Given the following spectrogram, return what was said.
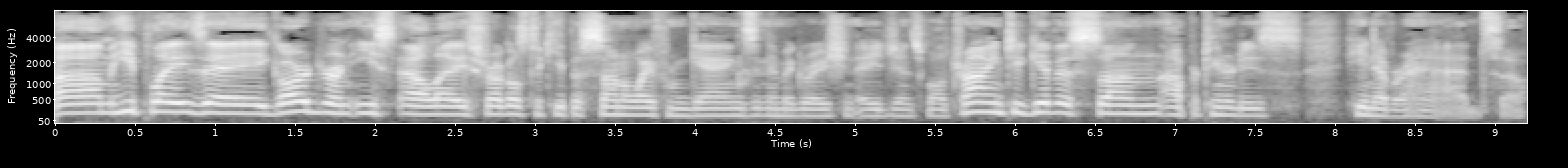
Um, he plays a gardener in East LA, struggles to keep his son away from gangs and immigration agents while trying to give his son opportunities he never had. So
